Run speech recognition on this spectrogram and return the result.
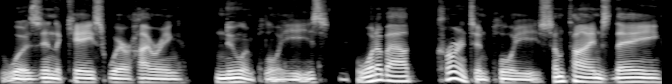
was in the case where hiring new employees. What about current employees? Sometimes they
